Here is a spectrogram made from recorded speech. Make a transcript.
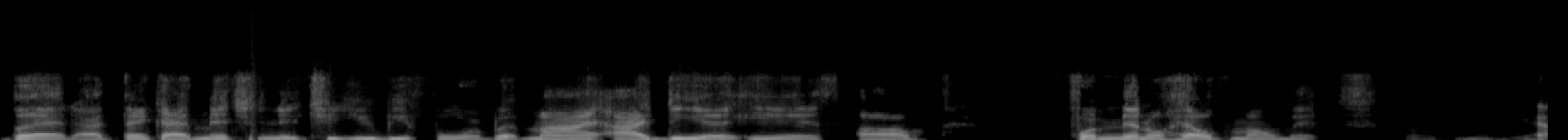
but I think I mentioned it to you before. But my idea is um, for mental health moments. Yeah.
